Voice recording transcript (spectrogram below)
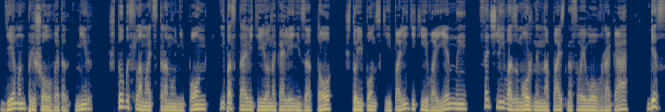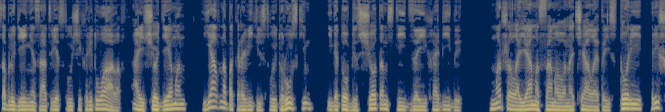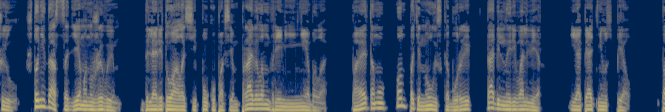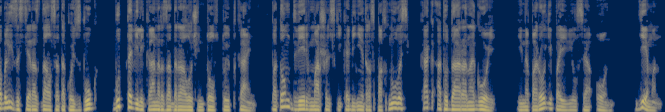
Демон пришел в этот мир, чтобы сломать страну Ниппон и поставить ее на колени за то, что японские политики и военные сочли возможным напасть на своего врага без соблюдения соответствующих ритуалов. А еще демон явно покровительствует русским и готов без счета мстить за их обиды. Маршал Аяма с самого начала этой истории решил, что не дастся демону живым. Для ритуала Сипуку по всем правилам времени не было, поэтому он потянул из кобуры табельный револьвер и опять не успел. Поблизости раздался такой звук, будто великан разодрал очень толстую ткань. Потом дверь в маршальский кабинет распахнулась, как от удара ногой, и на пороге появился он, демон.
